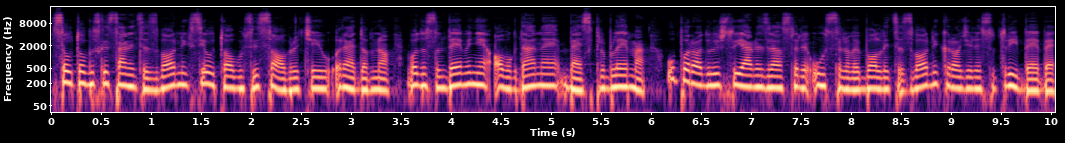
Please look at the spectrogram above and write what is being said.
Sa autobuske stanice Zvornik si autobusi saobraćaju redovno. Vodosnadbevanje ovog dana je bez problema. U porodilištu javne zdravstvene ustanove bolnice Zvornik rođene su tri bebe,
